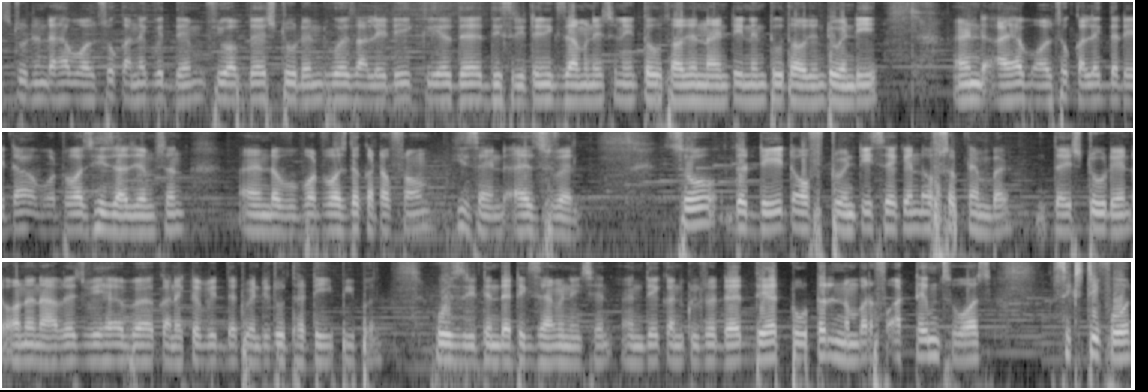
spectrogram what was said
student i have also connect with them few of the student who has already cleared the, this written examination in 2019 and 2020 and i have also collect the data what was his assumption and what was the cutoff from his end as well. So the date of 22nd of september the student on an average we have uh, connected with the 20 to 30 people who has written that examination and they concluded that their total number of attempts was 64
